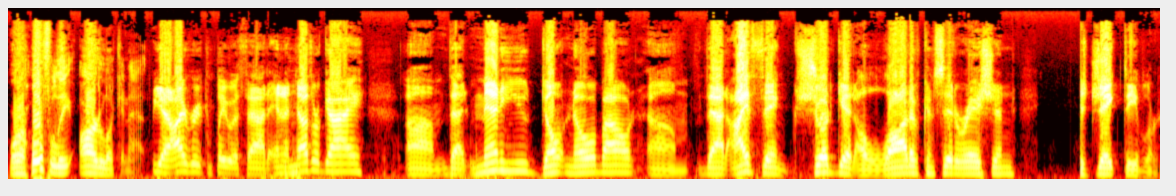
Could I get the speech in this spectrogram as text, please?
or hopefully are looking at. Yeah, I agree completely with that. And another guy um, that many of you don't know about um, that I think should get a lot of consideration is Jake Diebler.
